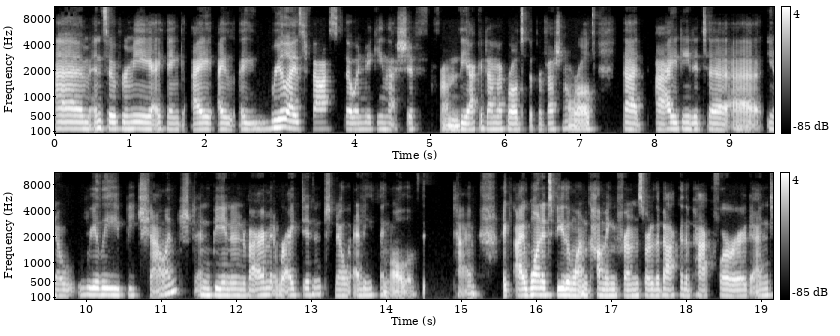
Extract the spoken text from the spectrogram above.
Um, and so for me i think I, I i realized fast though in making that shift from the academic world to the professional world that I needed to, uh, you know, really be challenged and be in an environment where I didn't know anything all of the time. Like I wanted to be the one coming from sort of the back of the pack forward and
